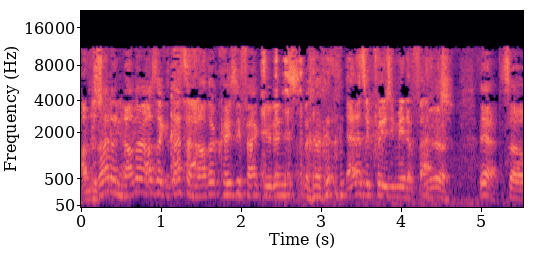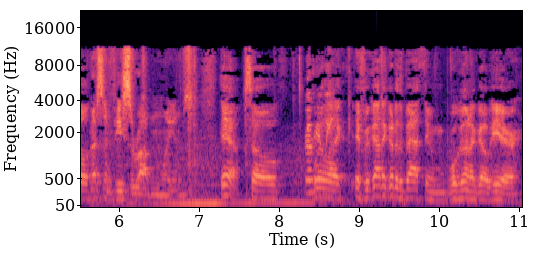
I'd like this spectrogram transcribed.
I'm Is just that another? I was like, that's another crazy fact you didn't. That is a crazy made up fact. yeah, yeah. So Rest in peace to Robin Williams. Yeah, so Okay, we're wait. like, if we got to go to the bathroom, we're gonna go here.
